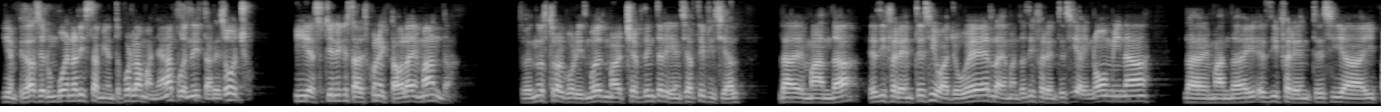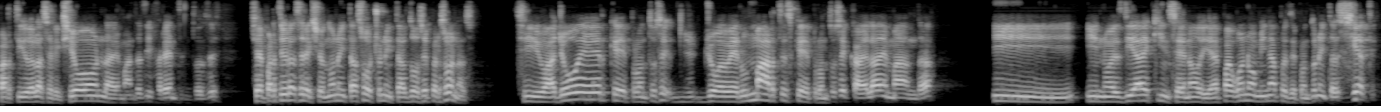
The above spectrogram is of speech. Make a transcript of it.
y empiezas a hacer un buen alistamiento por la mañana, puedes necesitar es 8. Y eso tiene que estar desconectado a la demanda. Entonces, nuestro algoritmo de Smart Chef de inteligencia artificial, la demanda es diferente si va a llover, la demanda es diferente si hay nómina, la demanda es diferente si hay partido de la selección, la demanda es diferente. Entonces, si hay partido de la selección no necesitas 8, necesitas 12 personas. Si va a llover, que de pronto se, un martes, que de pronto se cae la demanda y, no es día de quincena o día de pago nómina, pues de pronto necesitas 7,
